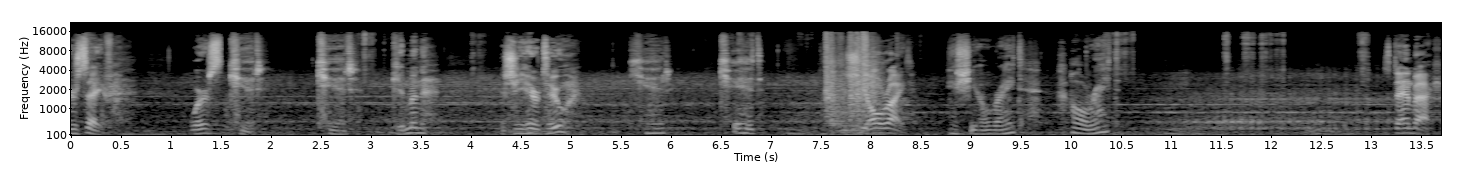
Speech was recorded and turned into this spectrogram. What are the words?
you're safe. Where's Kid. Kid. Kidman? Is she here too? Kid. Kid. Is she all right? Is she all right? All right? Stand back.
